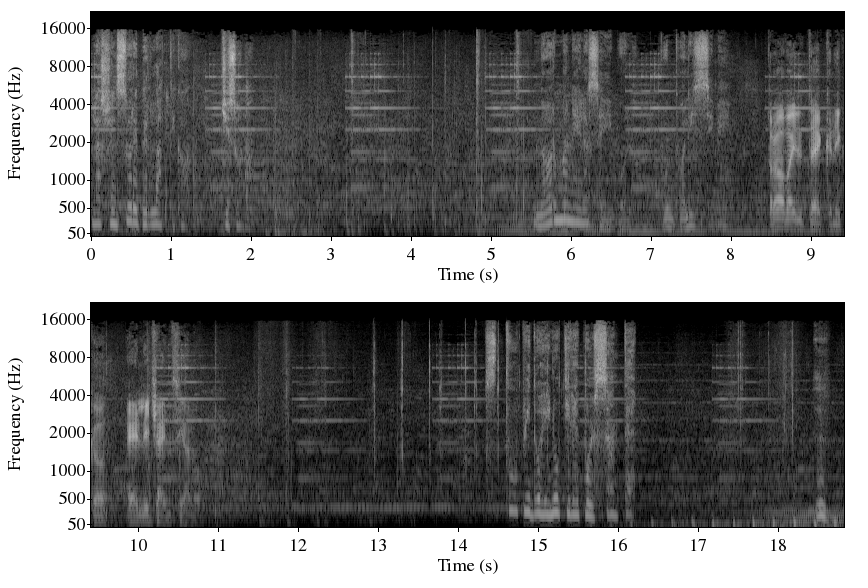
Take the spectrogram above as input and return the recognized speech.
L'ascensore per l'attico. Ci sono. Norman e la Sable. Puntualissimi. Trova il tecnico e licenzialo. Stupido e inutile pulsante. Mm.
